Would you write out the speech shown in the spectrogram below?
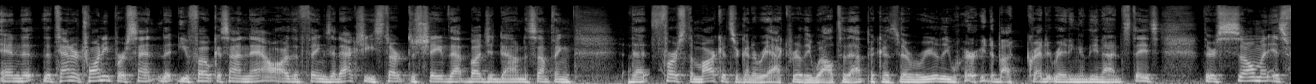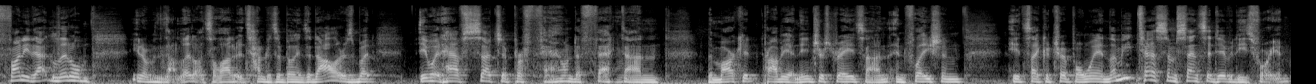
and the, the ten or twenty percent that you focus on now are the things that actually start to shave that budget down to something that first the markets are going to react really well to that because they're really worried about credit rating in the United States. There's so many. It's funny that little, you know, not little. It's a lot of it's hundreds of billions of dollars, but it would have such a profound effect on the market, probably on interest rates, on inflation. It's like a triple win. Let me test some sensitivities for you.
